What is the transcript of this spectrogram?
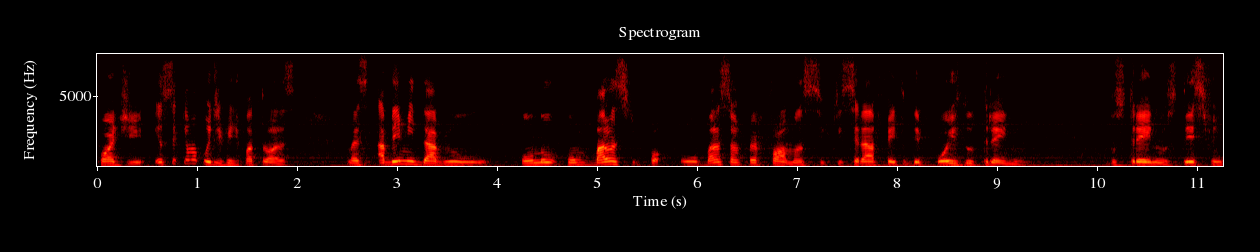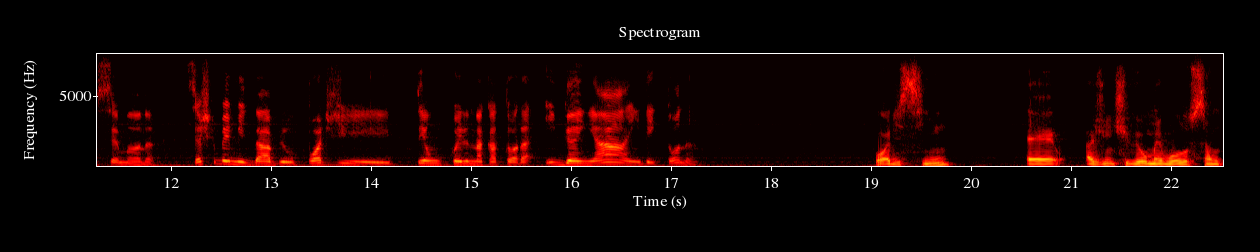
pode. Eu sei que é uma coisa de 24 horas, mas a BMW com, com o, balance de, o balance of performance que será feito depois do treino, dos treinos desse fim de semana, você acha que o BMW pode ter um coelho na catora e ganhar em Daytona? Pode sim. É, a gente vê uma evolução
